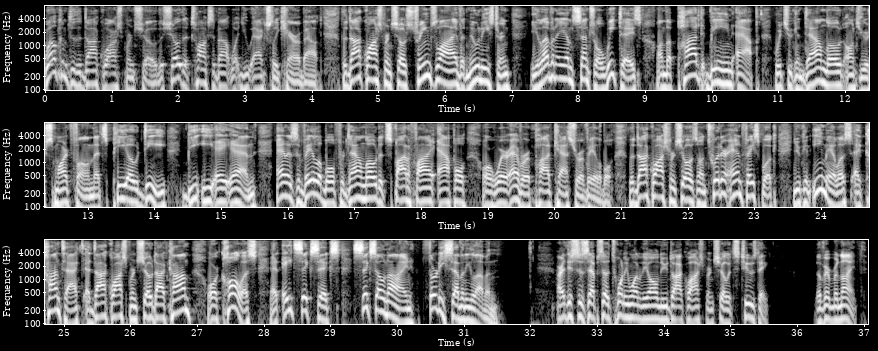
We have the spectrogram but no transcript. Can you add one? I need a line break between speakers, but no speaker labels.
Welcome to the Doc Washburn Show, the show that talks about what you actually care about. The Doc Washburn Show streams live at noon Eastern, 11 a.m. Central, weekdays on the Podbean app, which you can download onto your smartphone. That's P O D B E A N, and is available for download at Spotify, Apple, or wherever podcasts are available. The Doc Washburn Show is on Twitter and Facebook. You can email us at contact at docwashburnshow.com or call us at 866 609 3711. All right, this is episode 21 of the all new Doc Washburn Show. It's Tuesday, November 9th.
